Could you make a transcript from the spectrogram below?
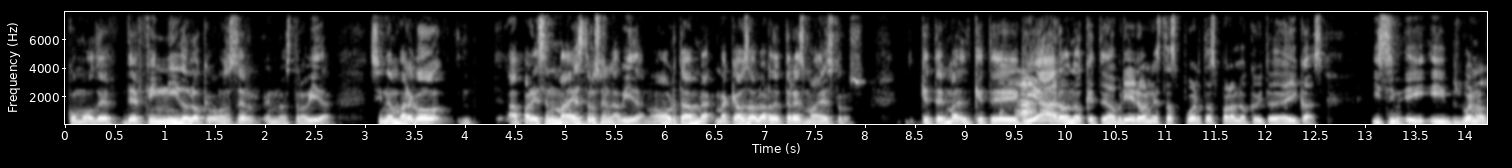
como definido lo que vamos a hacer en nuestra vida. Sin embargo, aparecen maestros en la vida, ¿no? Ahorita me, acabas de hablar de tres maestros que te, que te guiaron o que te abrieron estas puertas para lo que hoy te dedicas. Y, y, pues bueno,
